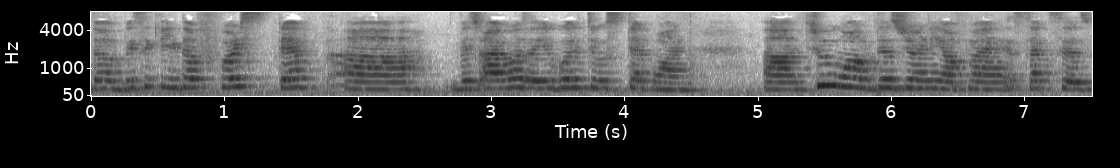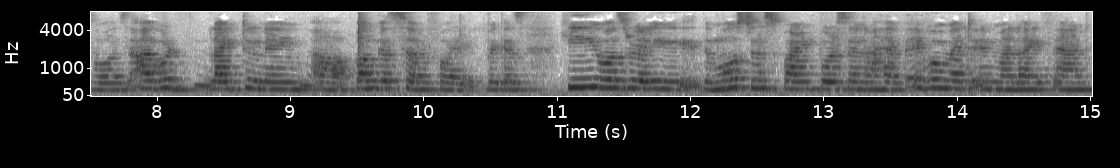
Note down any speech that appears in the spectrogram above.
the basically the first step uh, which I was able to step on uh, throughout this journey of my success was I would like to name uh, Pankaj sir for it because he was really the most inspiring person I have ever met in my life and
